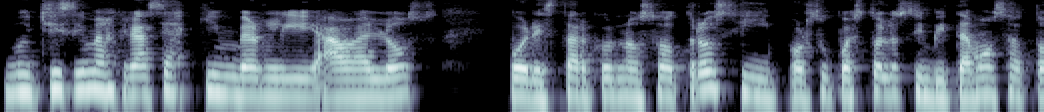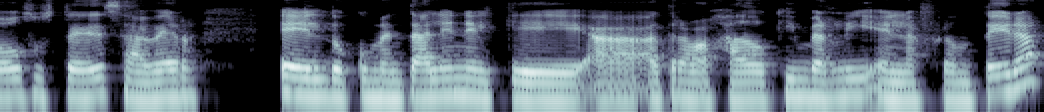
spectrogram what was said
Muchísimas gracias, Kimberly Ábalos, por estar con nosotros y por supuesto los invitamos a todos ustedes a ver el documental en el que ha, ha trabajado Kimberly en la frontera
